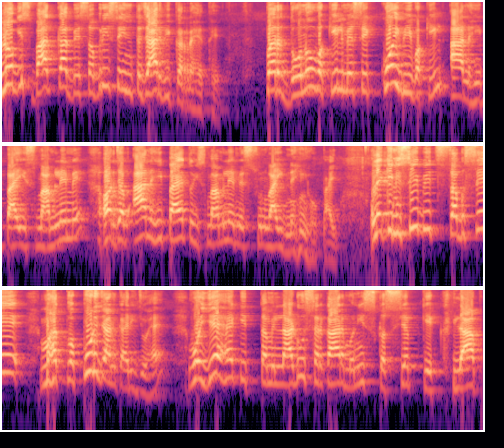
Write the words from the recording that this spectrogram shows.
लोग इस बात का बेसब्री से इंतज़ार भी कर रहे थे। पर दोनों वकील में से कोई भी वकील आ नहीं पाए इस मामले में, और जब आ नहीं पाए तो इस मामले में सुनवाई नहीं हो पाई। लेकिन इसी बीच सबसे महत्वपूर्ण जानकारी जो है वो ये है कि तमिलनाडु सरकार मनीष कश्यप के खिलाफ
